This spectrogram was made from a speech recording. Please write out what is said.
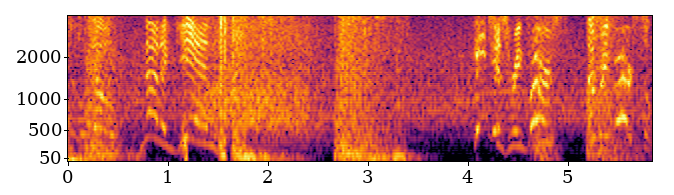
Oh, no, not again! He just reversed the reversal!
